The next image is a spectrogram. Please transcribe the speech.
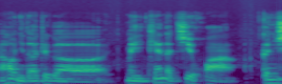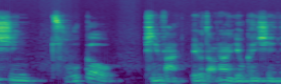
然后你的这个每天的计划更新。足够频繁，比如早上有更新，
